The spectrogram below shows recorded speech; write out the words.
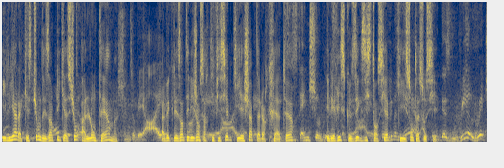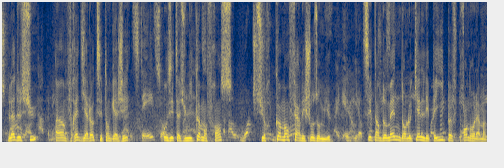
il y a la question des implications à long terme avec les intelligences artificielles qui échappent à leurs créateurs et les risques existentiels qui y sont associés. Là-dessus, un vrai dialogue s'est engagé, aux États-Unis comme en France, sur comment faire les choses au mieux. C'est un domaine dans lequel les pays peuvent prendre la main.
